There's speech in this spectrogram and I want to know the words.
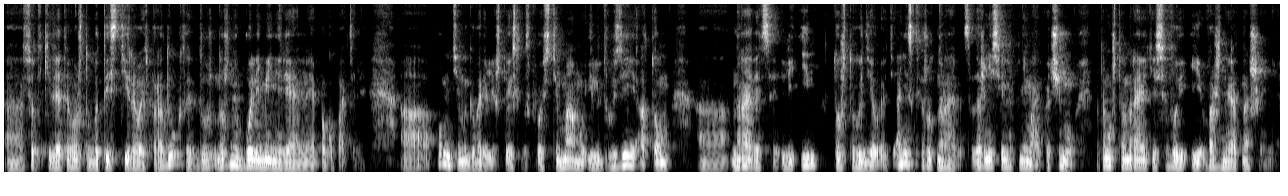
А, Все-таки для того, чтобы тестировать продукты, нужны более-менее реальные покупатели. А, помните, мы говорили, что если вы спросите маму или друзей о том, а, нравится ли им то, что вы делаете, они скажут «нравится», даже не сильно понимают. Почему? Потому что нравитесь вы и важны отношения.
